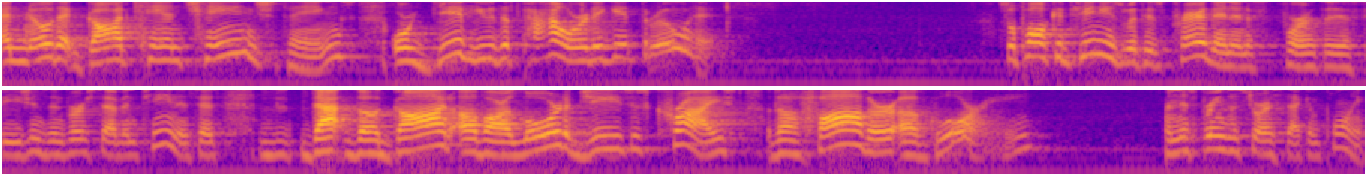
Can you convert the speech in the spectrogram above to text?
and know that God can change things or give you the power to get through it. So Paul continues with his prayer then in, for the Ephesians in verse 17 and says, That the God of our Lord Jesus Christ, the Father of glory, and this brings us to our second point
